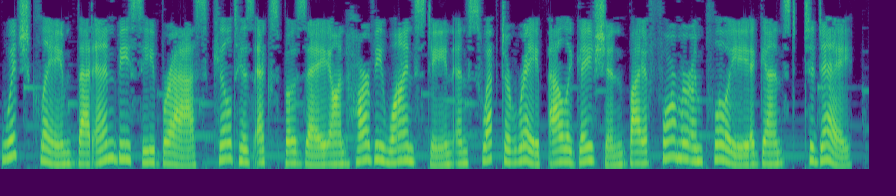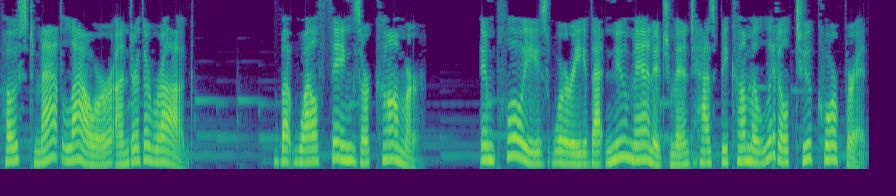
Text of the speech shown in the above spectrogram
which claimed that NBC brass killed his expose on Harvey Weinstein and swept a rape allegation by a former employee against Today host Matt Lauer under the rug. But while things are calmer, employees worry that new management has become a little too corporate.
